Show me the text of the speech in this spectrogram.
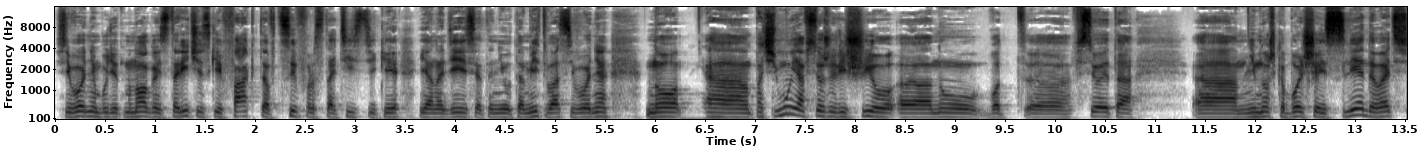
Сегодня будет много исторических фактов, цифр, статистики. Я надеюсь, это не утомит вас сегодня. Но почему я все же решил, ну, вот все это немножко больше исследовать,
